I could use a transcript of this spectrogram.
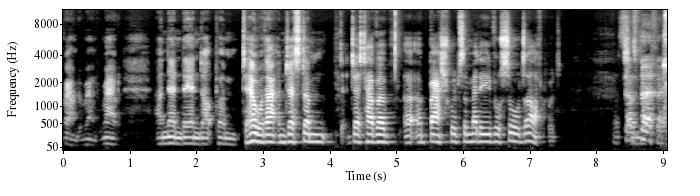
round and round and round. And then they end up um, to hell with that, and just um just have a, a, a bash with some medieval swords afterwards. That's, Sounds um, perfect.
